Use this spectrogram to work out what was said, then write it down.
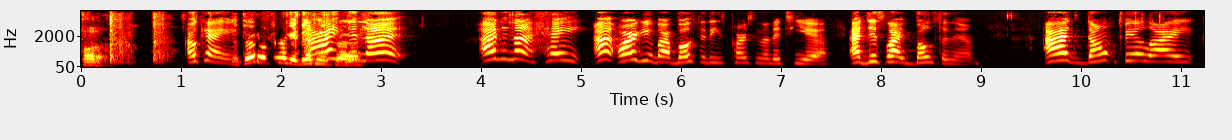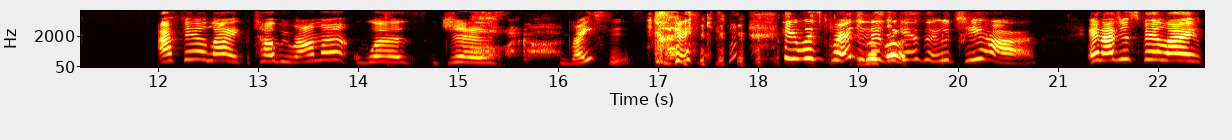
Hold on. Okay, The third Hokage definitely I trash. did not. I did not hate. I argue about both of these persons on the TL. I dislike both of them. I don't feel like. I feel like Tobirama was just oh racist. Like, he was prejudiced fact. against the Uchiha, and I just feel like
